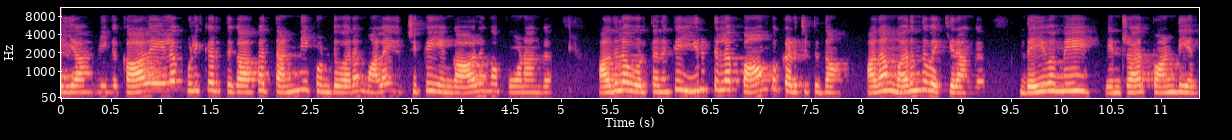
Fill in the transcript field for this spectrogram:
ஐயா. நீங்க காலையில குளிக்கிறதுக்காக தண்ணி கொண்டு வர மலை உச்சிக்கு எங்க ஆளுங்க போனாங்க. அதுல ஒருத்தனுக்கு இருட்டுல பாம்பு கடிச்சிட்டு தான். அதான் மருந்து வைக்கிறாங்க. தெய்வமே என்றார் பாண்டியன்.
